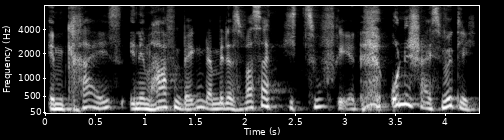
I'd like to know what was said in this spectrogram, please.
im Kreis in dem Hafenbecken, damit das Wasser nicht zufriert. Ohne Scheiß, wirklich.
